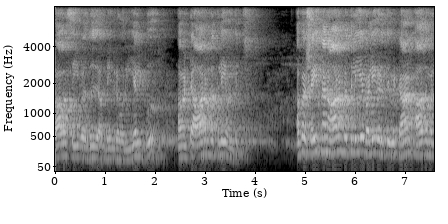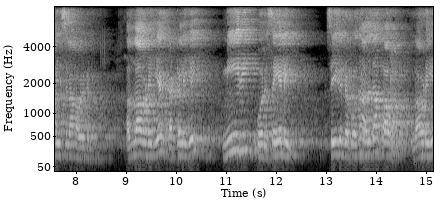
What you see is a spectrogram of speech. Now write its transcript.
பாவம் செய்வது அப்படிங்கிற ஒரு இயல்பு அவன்கிட்ட ஆரம்பத்திலேயே வந்துடுச்சு அப்போ ஷைத்தான் ஆரம்பத்திலேயே வழிகெடுத்து விட்டான். ஆதம் அலி இஸ்லாம் அவர்களை அல்லாவுடைய கட்டளையை மீறி ஒரு செயலை செய்கின்ற போது அதுதான் பாவம். அல்லாவுடைய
